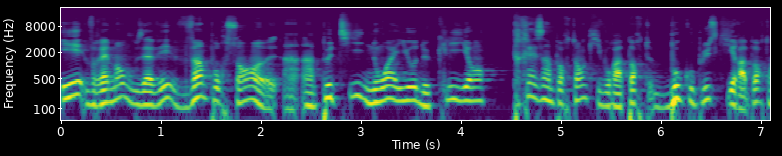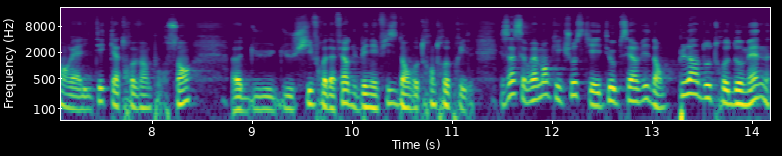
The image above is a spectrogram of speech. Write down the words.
Et vraiment, vous avez 20%, euh, un petit noyau de clients très important qui vous rapporte beaucoup plus, qui rapporte en réalité 80% euh, du, chiffre d'affaires, du bénéfice dans votre entreprise. Et ça, c'est vraiment quelque chose qui a été observé dans plein d'autres domaines,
